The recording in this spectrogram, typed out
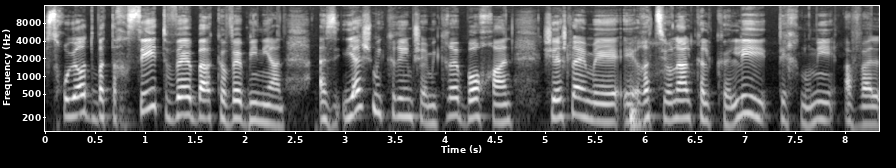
הזכויות בתכסית ובקווי בניין. אז יש מקרים שהם מקרי בוחן, שיש להם אה, אה, רציונל כלכלי, תכנוני, אבל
